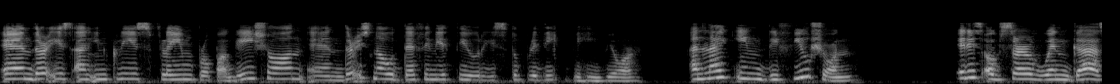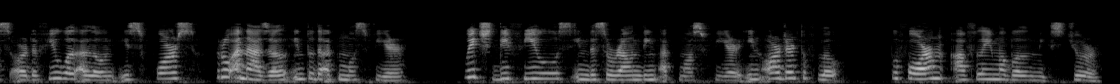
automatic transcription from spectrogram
and there is an increased flame propagation and there is no definite theories to predict behavior. Unlike in diffusion, it is observed when gas or the fuel alone is forced through a nozzle into the atmosphere, which diffuse in the surrounding atmosphere in order to flow to form a flammable mixture.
